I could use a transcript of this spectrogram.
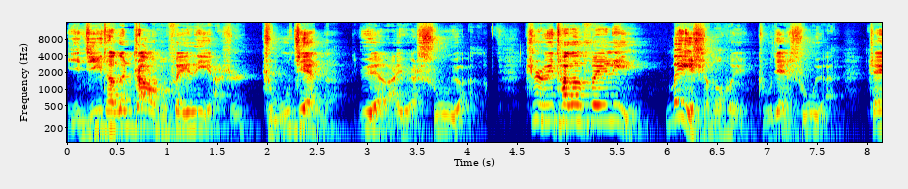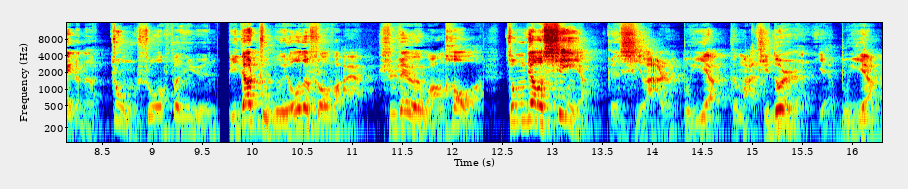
以及她跟丈夫菲利啊是逐渐的越来越疏远了。至于她跟菲利为什么会逐渐疏远，这个呢众说纷纭。比较主流的说法呀，是这位王后啊宗教信仰跟希腊人不一样，跟马其顿人也不一样，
